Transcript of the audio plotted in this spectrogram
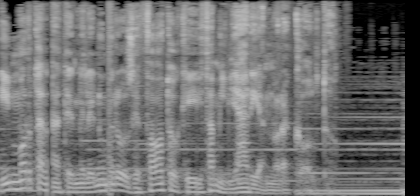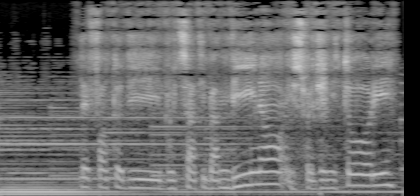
immortalate nelle numerose foto che i familiari hanno raccolto. Le foto di Buzzati bambino, i suoi genitori,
